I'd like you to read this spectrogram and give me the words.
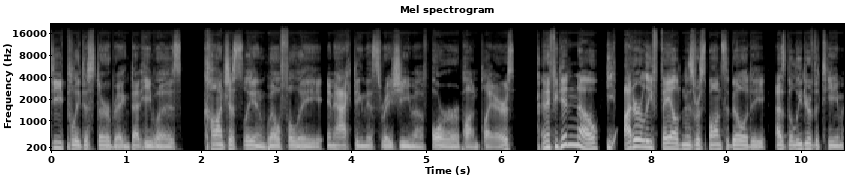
deeply disturbing that he was consciously and willfully enacting this regime of horror upon players. And if he didn't know, he utterly failed in his responsibility as the leader of the team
